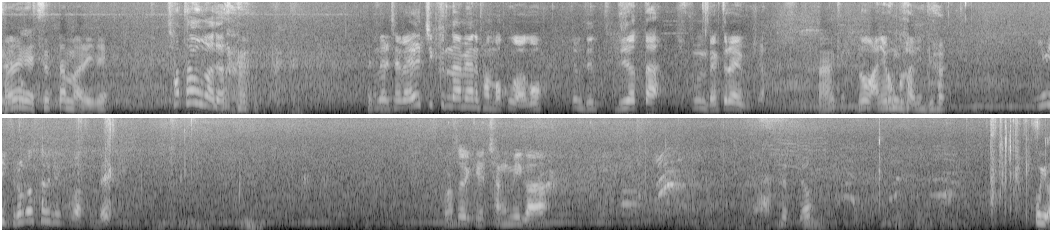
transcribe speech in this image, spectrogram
저녁에 춥단 말이지 차 타고 가잖아요 오늘 제가 일찍 끝나면 밥 먹고 가고 좀 늦, 늦었다 싶으면 맥드라이브죠 어? 너무 많이 온 거 아닌가요? 이미 들어갔어야 될 것 같은데? 벌써 이렇게 장미가 쫙 폈죠? 오야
